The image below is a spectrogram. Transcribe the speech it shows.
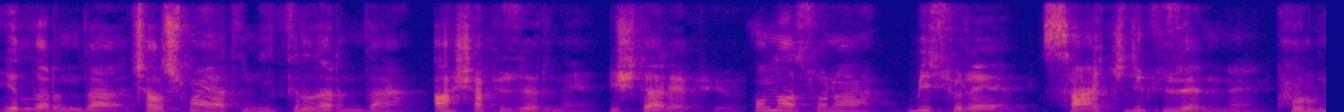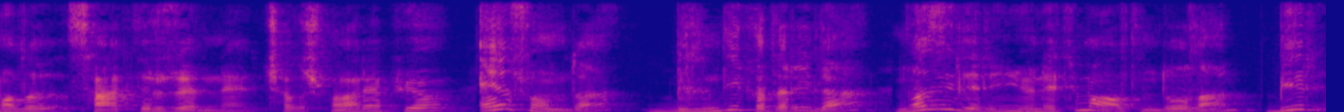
yıllarında, çalışma hayatının ilk yıllarında ahşap üzerine işler yapıyor. Ondan sonra bir süre saatçilik üzerine, kurmalı saatler üzerine çalışmalar yapıyor. En sonunda bilindiği kadarıyla Nazilerin yönetimi altında olan bir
